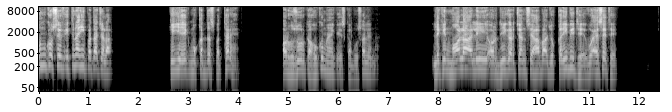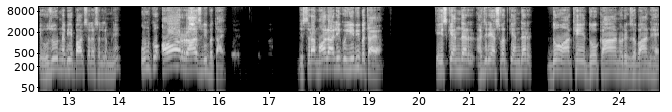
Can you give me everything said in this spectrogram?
ان کو صرف اتنا ہی پتہ چلا کہ یہ ایک مقدس پتھر ہے اور حضور کا حکم ہے کہ اس کا بوسا لینا ہے لیکن مولا علی اور دیگر چند صحابہ جو قریبی تھے وہ ایسے تھے کہ حضور نبی پاک صلی اللہ علیہ وسلم نے ان کو اور راز بھی بتائے جس طرح مولا علی کو یہ بھی بتایا کہ اس کے اندر حضر اسود کے اندر دو آنکھیں دو کان اور ایک زبان ہے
